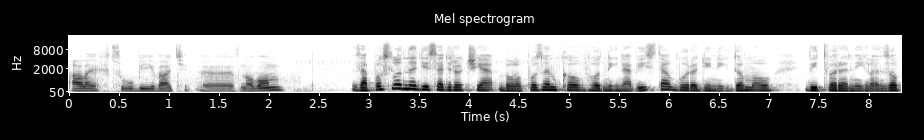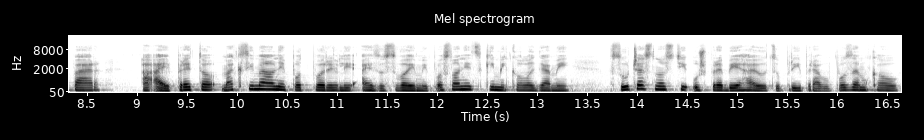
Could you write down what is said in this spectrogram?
ale chcú bývať e, v novom. Za posledné desaťročia bolo pozemkov vhodných na výstavbu rodinných domov vytvorených len zo pár, a aj preto maximálne podporili aj so svojimi poslaneckými kolegami v súčasnosti už prebiehajúcu prípravu pozemkov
